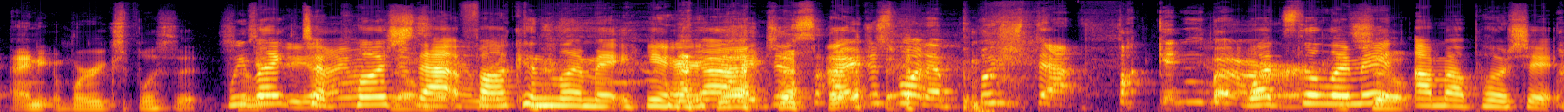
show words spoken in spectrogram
and we're explicit. We like Yeah, to push just that fucking limit here. yeah, I just I just want to push that fucking bar. What's the limit? So- I'm gonna push it.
